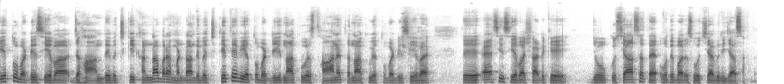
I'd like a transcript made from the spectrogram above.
ਇਹ ਤੋਂ ਵੱਡੀ ਸੇਵਾ ਜਹਾਨ ਦੇ ਵਿੱਚ ਕੀ ਖੰਡਾਂ ਬ੍ਰਹਮੰਡਾਂ ਦੇ ਵਿੱਚ ਕਿਤੇ ਵੀ ਇਹ ਤੋਂ ਵੱਡੀ ਨਾ ਕੋਈ ਸਥਾਨ ਹੈ ਤੇ ਨਾ ਕੋਈ ਇਹ ਤੋਂ ਵੱਡੀ ਸੇਵਾ ਹੈ। ਤੇ ਐਸੀ ਸੇਵਾ ਛੱਡ ਕੇ ਜੋ ਕੋਈ ਸਿਆਸਤ ਹੈ ਉਹਦੇ ਬਾਰੇ ਸੋਚਿਆ ਵੀ ਨਹੀਂ ਜਾ ਸਕਦਾ।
